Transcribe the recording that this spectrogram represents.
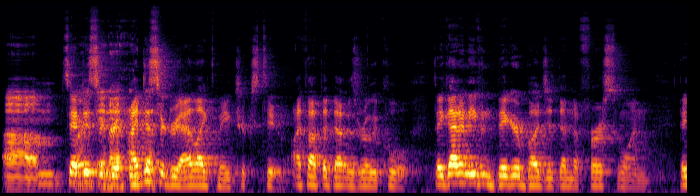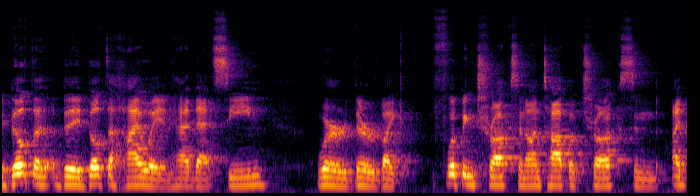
Um, See, I disagree. I, I disagree. I liked Matrix 2. I thought that that was really cool. They got an even bigger budget than the first one. They built a they built a highway and had that scene where they're like flipping trucks and on top of trucks, and I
